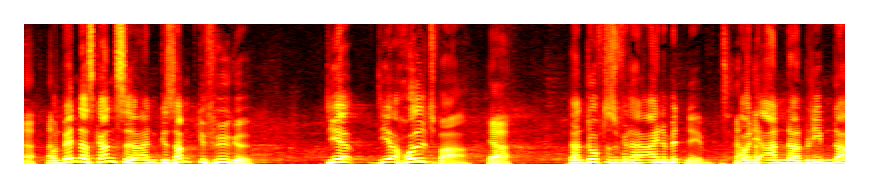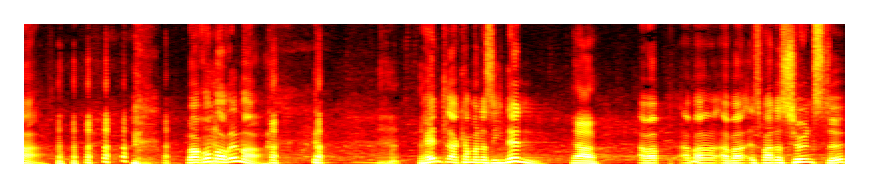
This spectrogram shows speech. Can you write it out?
Und wenn das Ganze ein Gesamtgefüge dir, dir hold war, ja, dann durftest du vielleicht eine mitnehmen. Aber die anderen blieben da. Warum auch immer. Händler kann man das nicht nennen. Ja, Aber, aber, aber es war das Schönste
